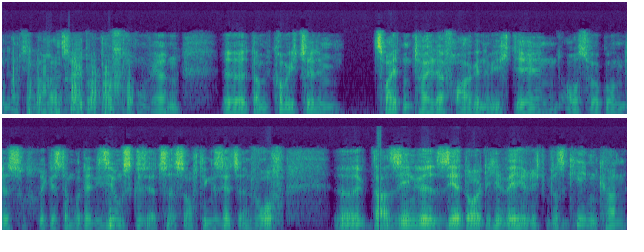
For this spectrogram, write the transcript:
in absehbarer Zeit auftauchen werden. Äh, damit komme ich zu dem zweiten Teil der Frage, nämlich den Auswirkungen des Registermodernisierungsgesetzes auf den Gesetzentwurf. Äh, da sehen wir sehr deutlich, in welche Richtung das gehen kann.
